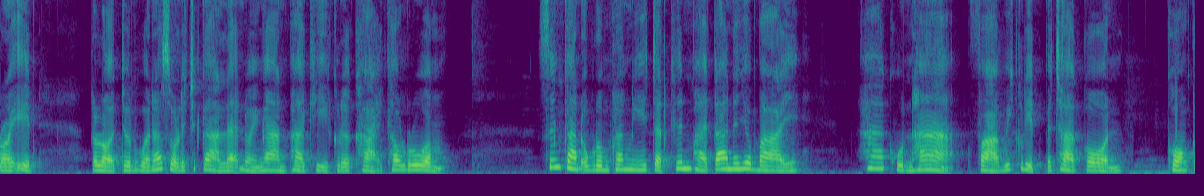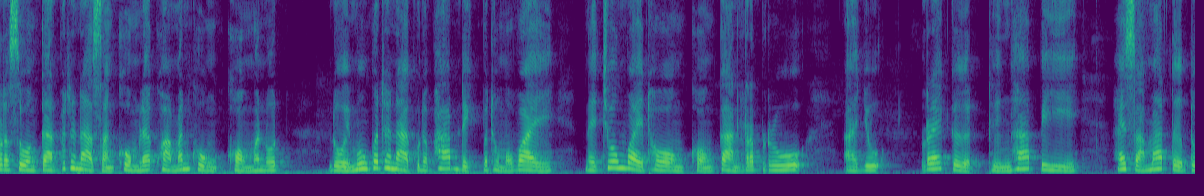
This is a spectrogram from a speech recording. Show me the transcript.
ร้อยเอ็ดตลอดจนหัวหน้าส่วนราชการและหน่วยงานภาคีเครือข่ายเข้าร่วม ซึ่งการอบรมครั้งนี้จัดขึ้นภายใต้นโยบาย5คูณ5ฝ่าวิกฤตประชากร ของกระทรวงการพัฒนาสังคมและความมั่นคงของมนุษย์ โดยมุ่งพัฒนาคุณภาพเด็กปฐมวัย ในช่วงวัยทองของการรับรู้ อายุแรกเกิดถึง 5 ปี ให้สามารถเติบโต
